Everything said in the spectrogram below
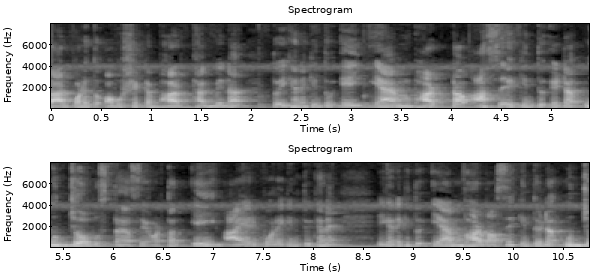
তারপরে তো অবশ্যই একটা ভার্ব থাকবে না। তো এখানে কিন্তু এই অ্যাম ভার্বটাও আছে, কিন্তু এটা উজ্জ্ব অবস্থায় আছে। অর্থাৎ এই আয়ের পরে কিন্তু এখানে এখানে কিন্তু অ্যাম ভার্ব আছে, কিন্তু এটা উজ্জ্ব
